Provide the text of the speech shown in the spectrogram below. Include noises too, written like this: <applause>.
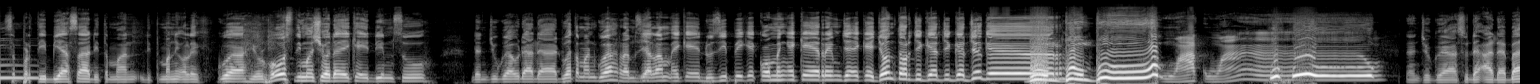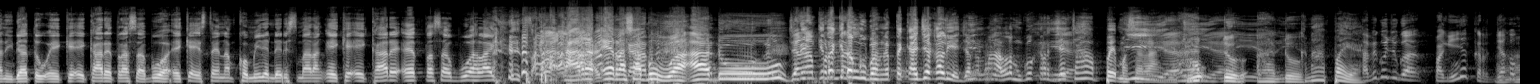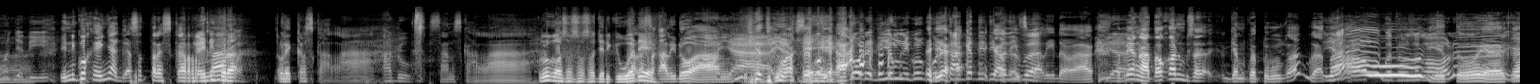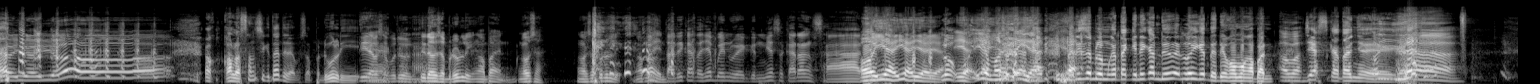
Seperti biasa diteman, ditemani oleh gua your host Dimas Yoda aka Dimsu Dan juga udah ada dua teman gua Ramzi Alam aka Duzipi aka Komeng aka Remja aka Jontor Jeger Jeger Jeger Boom, boom, boom. Wak, wak. Dan juga sudah ada Bani Datu aka Karet Rasa Buah aka stand up comedian dari Semarang aka Karet Rasa Buah lagi <laughs> Karet eh rasa buah. Aduh. Jangan kita kita ngubah ngetek aja kali ya. Jangan malam gua kerja Iya. capek masalahnya. Iya, Aduh, iya, aduh. Kenapa ya? Tapi gue juga paginya kerja kok gue jadi Ini gue kayaknya agak stres karena Ini kurang- Lakers kalah. Aduh. Suns kalah. Lu gak usah sosok jadi gua Kalah deh. sekali doang. Oh, iya, <laughs> Gitu iya. maksudnya. gue udah diem nih, gue Iya, udah kaget nih kalah tiba-tiba. sekali doang. Iya. Tapi yang nggak tahu kan bisa game ketemu nggak Ya, betul sekali. gitu ya kan. Iya, iya, iya. <laughs> Oh, Kalau Suns kita tidak usah peduli. Tidak ya. usah peduli. Tidak usah peduli, ngapain? Enggak usah. Enggak usah peduli. <laughs> Ngapain? Tadi katanya bandwagonnya sekarang saat. Oh iya iya iya iya. Loh, Iya oh, iya iya, maksudnya iya, iya. Tadi, iya. tadi sebelum ngetek ini kan lu inget deh dia ngomong apaan? Apa? Jazz katanya Oh ya. iya.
